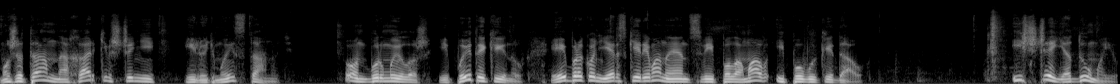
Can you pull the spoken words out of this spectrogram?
Може, там, на Харківщині, і людьми стануть. Он бурмило ж і пити кинув, і браконьєрський реманент свій поламав і повикидав. І ще я думаю,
